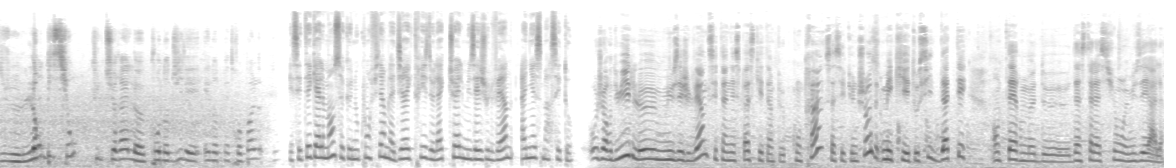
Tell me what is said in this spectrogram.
de l'ambition culturelle pour notre ville et, notre métropole. Et c'est également ce que nous confirme la directrice de l'actuel musée Jules Verne, Agnès Marcetto. Aujourd'hui, le musée Jules Verne, c'est un espace qui est un peu contraint, ça c'est une chose, mais qui est aussi daté en termes d'installation muséale.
